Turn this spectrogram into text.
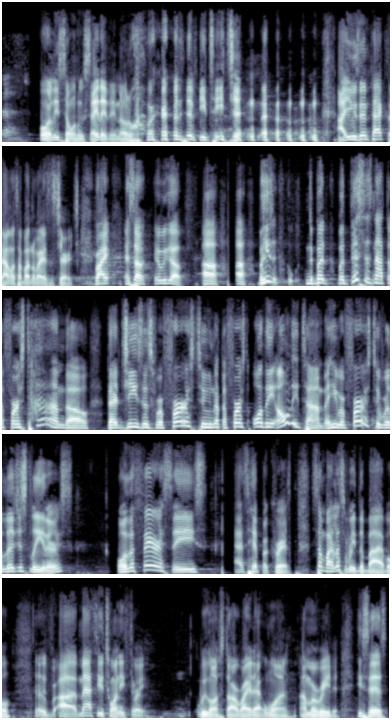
That's true. Or at least someone who say they didn't know the word to be teaching. I use impact. I don't want to talk about nobody else's church, right? And so here we go. Uh, uh, but he's, but but this is not the first time though that Jesus refers to, not the first or the only time that he refers to religious leaders or the Pharisees as hypocrites. Somebody, let's read the Bible. Uh, Matthew 23. We're going to start right at one. I'm going to read it. He says,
